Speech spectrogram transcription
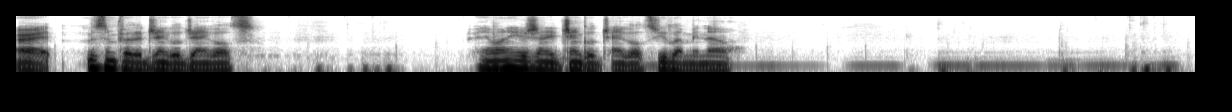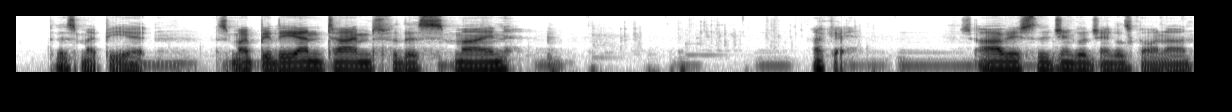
Alright, listen for the jingle jangles. If anyone hears any jingle jangles, you let me know. This might be it. This might be the end times for this mine. Okay. So obviously jingle jangles going on.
